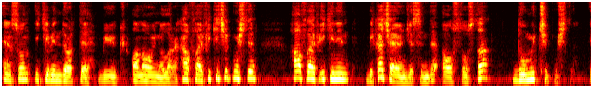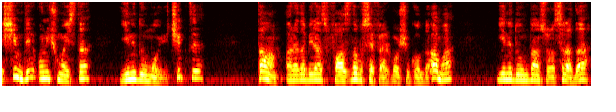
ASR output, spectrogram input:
En son 2004'te büyük ana oyun olarak Half-Life 2 çıkmıştı. Half-Life 2'nin birkaç ay öncesinde Ağustos'ta Doom 3 çıkmıştı. E şimdi 13 Mayıs'ta yeni Doom oyunu çıktı. Tamam arada biraz fazla bu sefer boşluk oldu ama yeni Doom'dan sonra sırada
